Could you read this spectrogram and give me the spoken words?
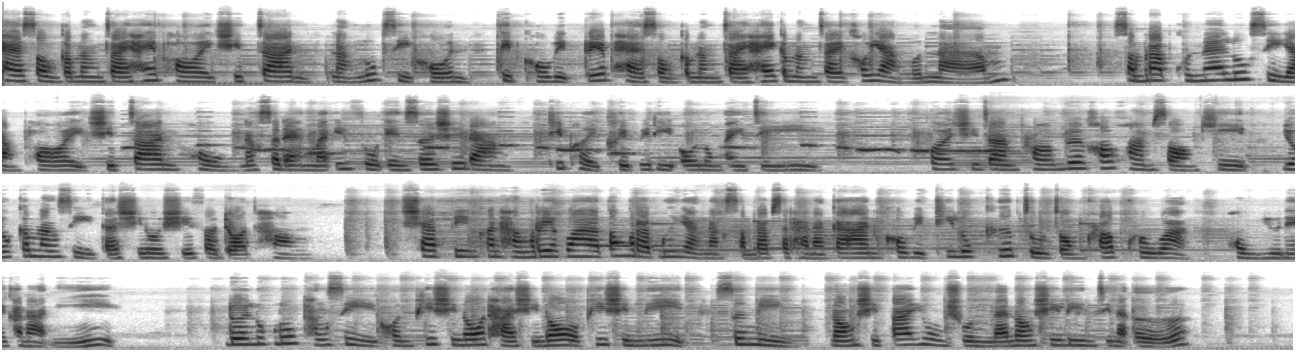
แพรส่งกำลังใจให้พลอย ชิดจันหลังลูกสี่คน ติดโควิดเรียบแห่ส่งกำลังใจให้กำลังใจเข้าอย่างล้นหลามสำหรับคุณแม่ลูกสี่อย่างพลอย ชิดจันหง นักแสดงและอินฟลูเอนเซอร์ชื่อดัง ที่เผยคลิปวิดีโอลงไอจีพลอยชิดจันพร้อมด้วยข้อความสองขีด ยกกำลังสี่ตาชิโนชิสดอทอม ชปปิงค่อนทั้างเรียกว่าต้องรับมืออย่างหนักสำหรับสถานการณ์โควิดที่ลุกคืบจู่โจมครอบครัวหงอยู่ในขณะนี้โดยลูกๆทั้ง 4 คนพี่ชิโนทาชิโนพี่ชินลี่ซื่อมิง น้องชิต้ายุงชุน และน้องชิลินจินาเอ๋อ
